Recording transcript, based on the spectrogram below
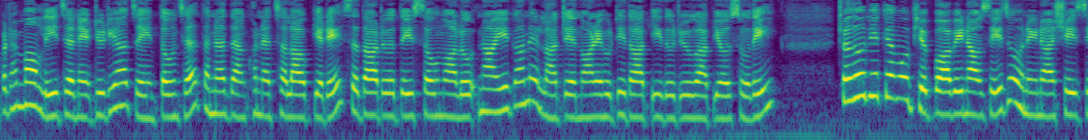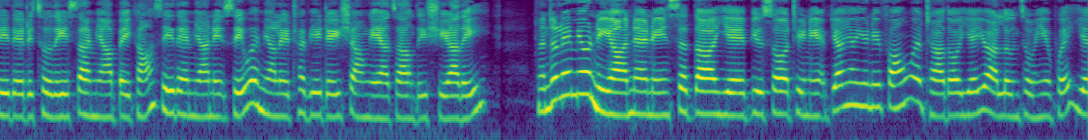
ပထမ၄ချက်နဲ့ဒုတိယကြိမ်၃ချက်တနက်တန်9ချက်လောက်ပြစ်တဲ့စစ်သားတို့သိဆုံးသွားလို့နာရီကားနဲ့လာတင်သွားတဲ့ဟုဒေသပြည်သူတို့ကပြောဆိုသည်ထို့သောပြစ်ခတ်မှုဖြစ်ပွားပြီးနောက်ဈေးကျုံနေတာရှိဈေးတဲ့တချို့သည်ဆိုင်များပိတ်ခေါဈေးသည်များနှင့်ဈေးဝယ်များလည်းထွက်ပြေးတိတ်ရှောင်ခဲ့ရကြောင်းသိရှိရသည်။ မန္တလေးမြို့နေရာအနှံတွင်စစ်သားရဲပြူစောထင်းနှင့်အပြောင်ရယူနီဖောင်းဝတ်ထားသောရဲရွာလုံခြုံရေးဖွဲ့ရဲ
